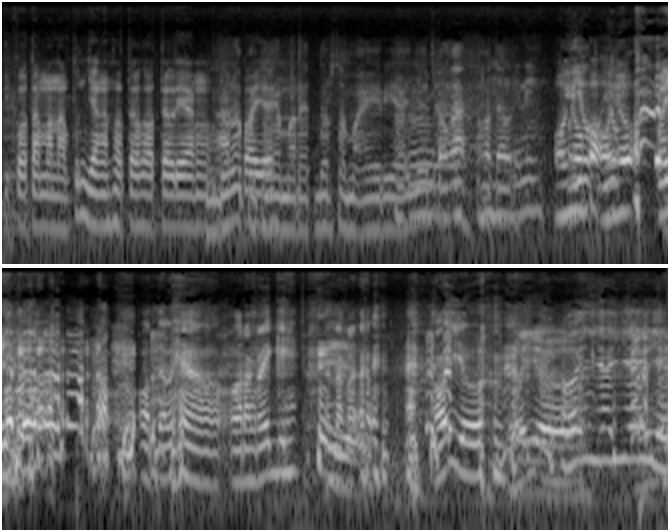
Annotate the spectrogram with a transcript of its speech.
di kota mana pun jangan hotel-hotel yang Udah apa ya. sama Red Door sama Airi aja Hmm, tau nggak hotel ini Oyo, Pak, Oyo. Oh, iya. hotelnya orang reggae enak oh iya Oh iya. Oh iya iya iya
